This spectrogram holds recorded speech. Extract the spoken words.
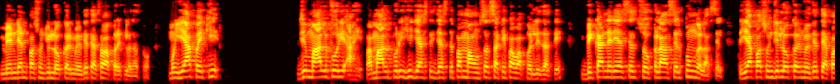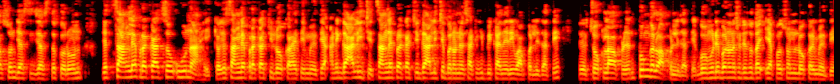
मेंढ्यांपासून जी लोकर मिळते त्याचा वापर केला जातो. मग यापैकी जी मालपुरी आहे मालपुरी ही जास्तीत जास्त पा मांसासाठी पा वापरली जाते. बिकानेरी असेल चोकला असेल पुंगल असेल तर यापासून जी लोकर मिळते त्यापासून जास्तीत जास्त करून जे चांगल्या प्रकारचं ऊन आहे किंवा जे चांगल्या प्रकारची लोकर आहे ती मिळते आणि गालीचे चांगल्या प्रकारची गालीचे बनवण्यासाठी ही बिकानेरी वापरली जाते. चोकला वापरली जाते पुंगल वापरली जाते. गोंगडी बनवण्यासाठी सुद्धा यापासून लोकर मिळते.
